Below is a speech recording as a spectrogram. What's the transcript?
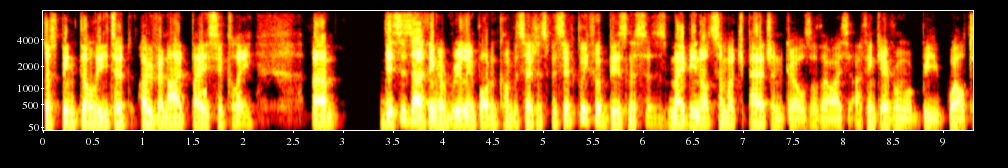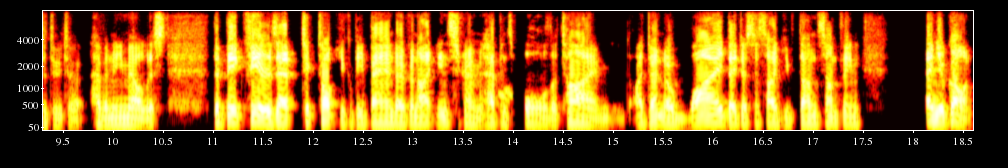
just being deleted overnight, basically. Um, this is, I think, a really important conversation, specifically for businesses. Maybe not so much pageant girls, although I, I think everyone would be well to do to have an email list. The big fear is that TikTok, you could be banned overnight. Instagram, it happens all the time. I don't know why they just decide you've done something and you're gone.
